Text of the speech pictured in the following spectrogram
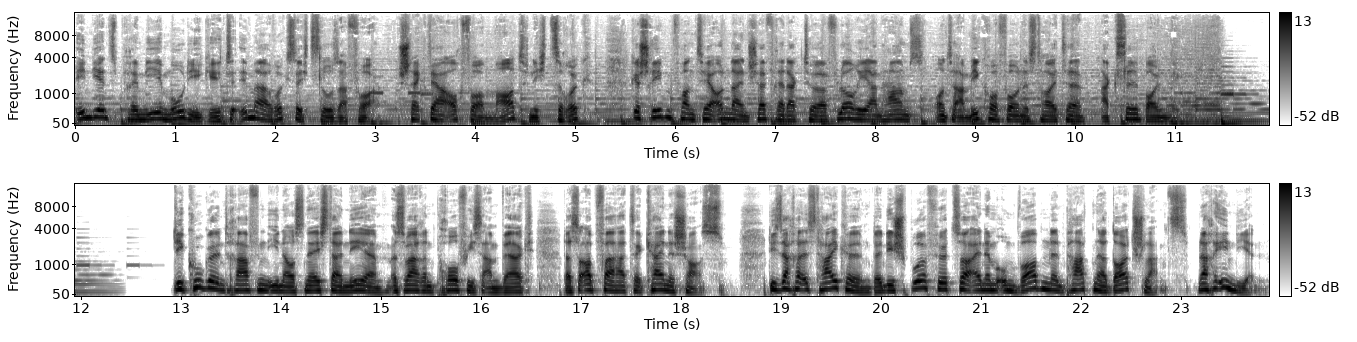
Indiens Premier Modi geht immer rücksichtsloser vor. Schreckt er auch vor Mord nicht zurück? Geschrieben von T-Online-Chefredakteur Florian Harms und am Mikrofon ist heute Axel Bäumling. Die Kugeln trafen ihn aus nächster Nähe. Es waren Profis am Werk. Das Opfer hatte keine Chance. Die Sache ist heikel, denn die Spur führt zu einem umworbenen Partner Deutschlands, nach Indien.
